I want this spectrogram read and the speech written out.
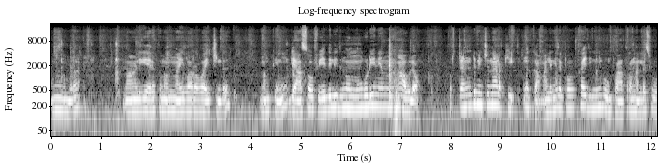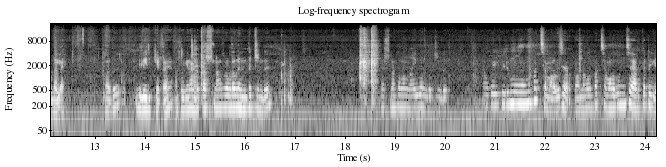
നമ്മുടെ നാളികേരൊക്കെ നന്നായി വറവായിട്ടുണ്ട്. നമുക്കിനി ഗ്യാസ് ഓഫ് ചെയ്തിലിരുന്ന് ഒന്നും കൂടി ഇനി ഒന്നും ആവുമല്ലോ കുറച്ച് രണ്ട് മിനിറ്റ് ഒന്ന് ഇളക്കി നിൽക്കാം അല്ലെങ്കിൽ ചിലപ്പോൾ കരിഞ്ഞു പോകും പാത്രം നല്ല ചൂടല്ലേ? അപ്പോൾ അത് ഇതിലിരിക്കട്ടെ. അപ്പോൾ നമ്മുടെ കഷ്ണമൊക്കെ ഇവിടെ വെന്തിട്ടുണ്ട്. കഷ്ണമൊക്കെ നന്നായി വെന്തിട്ടുണ്ട്. നമുക്ക് ഒരു മൂന്ന് പച്ചമുളക് ചേർക്കാം. നമ്മൾ പച്ചമുളകൊന്നും ചേർത്തിട്ടില്ല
